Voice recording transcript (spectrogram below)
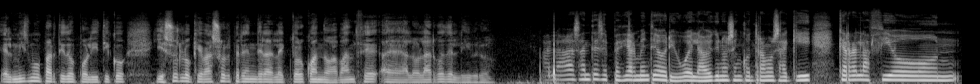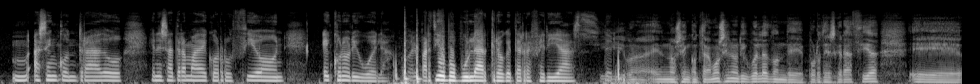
el mismo partido político y eso es lo que va a sorprender al lector cuando avance eh, a lo largo del libro. Hablabas antes especialmente de Orihuela. Hoy que nos encontramos aquí, ¿qué relación mm, has encontrado en esa trama de corrupción eh, con Orihuela? Con el Partido Popular creo que te referías. Eh, nos encontramos en Orihuela donde, por desgracia, eh,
